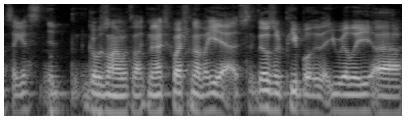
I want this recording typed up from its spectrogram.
so I guess it goes on with like the next question of like yeah it's like those are people that you really uh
